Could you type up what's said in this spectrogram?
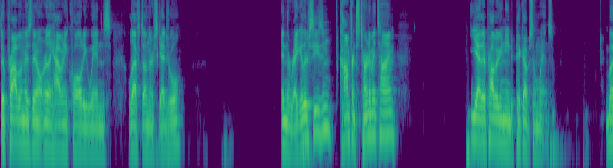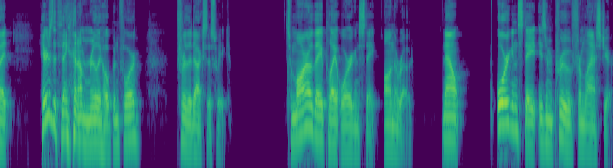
The problem is they don't really have any quality wins left on their schedule in the regular season. Conference tournament time, yeah, they're probably going to need to pick up some wins. But here's the thing that I'm really hoping for for the Ducks this week. Tomorrow they play Oregon State on the road. Now, Oregon State is improved from last year.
